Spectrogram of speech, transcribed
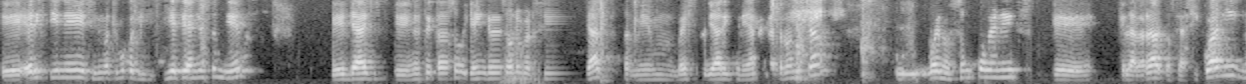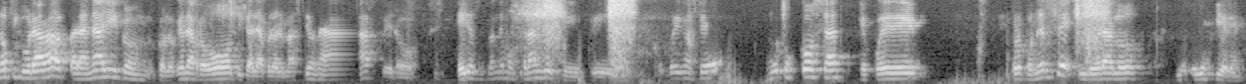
Eh, Eric tiene, si no me equivoco, 17 años también. Él ya es, en este caso, ya ingresó a la universidad, también va a estudiar ingeniería mecatrónica. Y bueno, son jóvenes que, que la verdad, o sea, Sicuani no figuraba para nadie con, con lo que es la robótica, la programación, nada, pero ellos están demostrando que, que- pueden hacer muchas cosas, que pueden proponerse y lograrlo lo que ellos quieren.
